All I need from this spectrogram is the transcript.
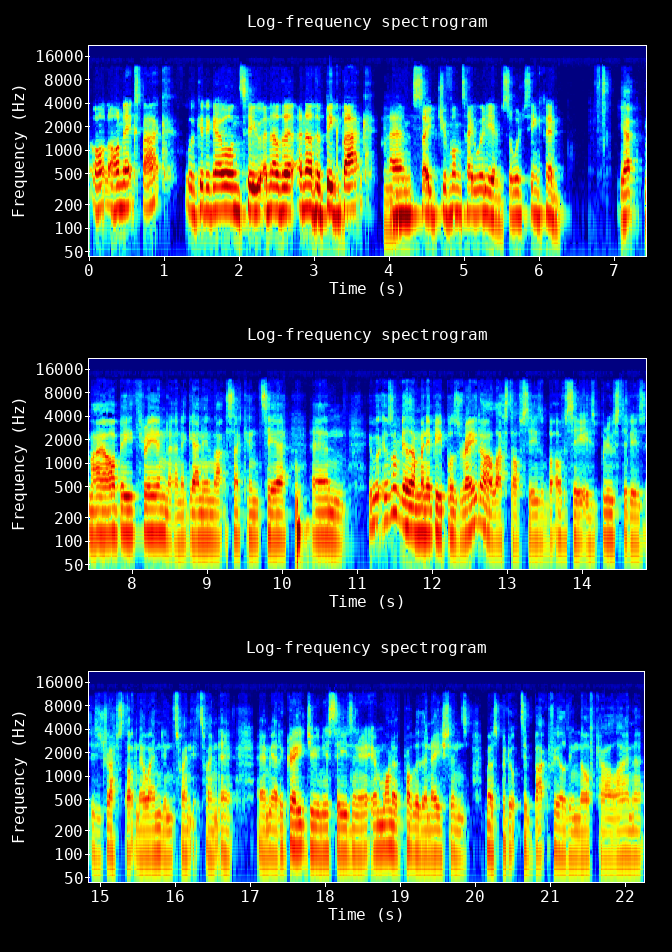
our, our, next back, we're going to go on to another another big back. Um, so Javonte Williams. So, what do you think of him? Yep, my RB three, and, and again in that second tier. Um, it, wasn't really on many people's radar last off season, but obviously he's boosted his, his draft stock no end in 2020. Um, he had a great junior season in one of probably the nation's most productive backfield in North Carolina,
